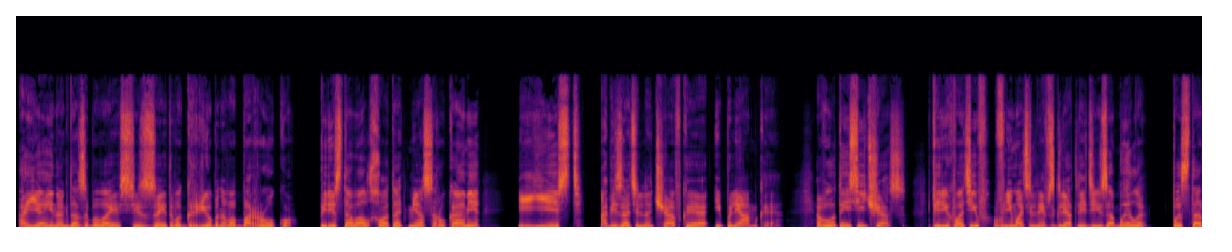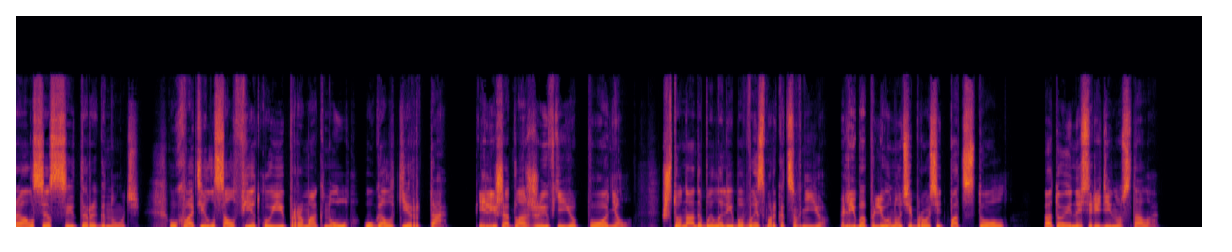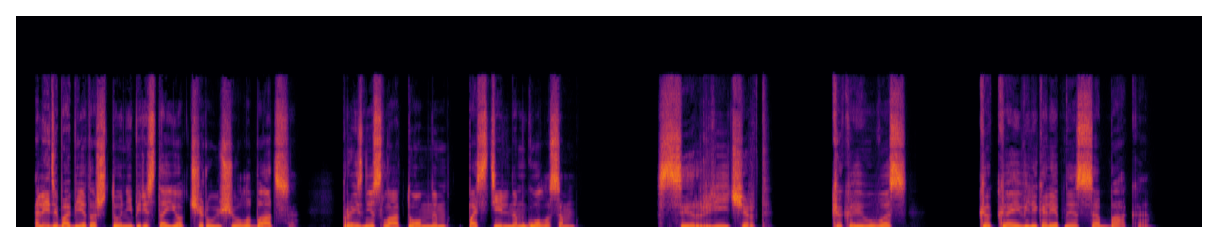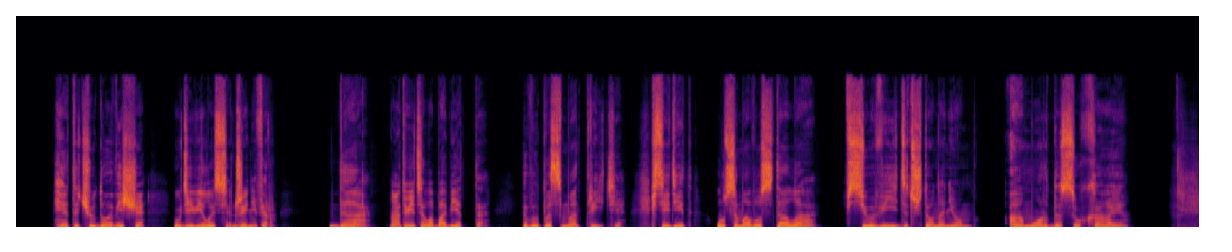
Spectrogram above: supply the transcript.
А я, иногда забываясь из-за этого грёбаного барокко, переставал хватать мясо руками и есть, обязательно чавкая и плямкая. Вот и сейчас, перехватив внимательный взгляд леди Изабеллы, постарался сыто рыгнуть, ухватил салфетку и промокнул уголки рта. И лишь отложив ее, понял, что надо было либо высморкаться в нее, либо плюнуть и бросить под стол, а то и на середину стола. Леди Бабета, что не перестает чарующе улыбаться, произнесла томным постельным голосом. «Сэр Ричард, какая у вас... какая великолепная собака!» «Это чудовище?» — удивилась Дженнифер. «Да», — ответила Бабетта. «Вы посмотрите. Сидит у самого стола. Все видит, что на нем. А морда сухая».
